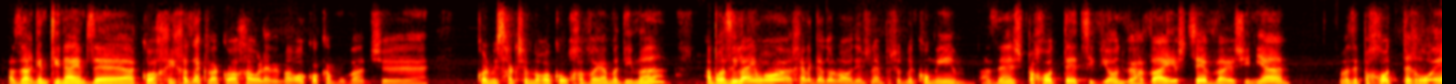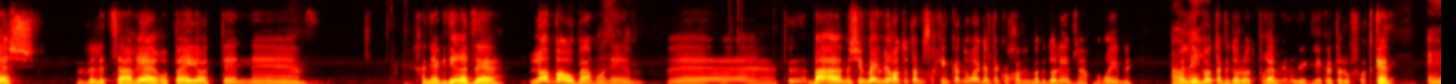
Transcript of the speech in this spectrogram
אז הארגנטינאים זה הכוח הכי חזק, והכוח העולה ממרוקו כמובן, שכל משחק של מרוקו הוא חוויה מדהימה. הברזילאים, חלק גדול מהאוהדים שלהם פשוט מקומיים, אז יש פחות אה, צביון והוואי, יש צבע, יש עניין, אבל זה פחות רועש, ולצערי האירופאיות הן, אה, איך אני אגדיר את זה? לא באו בהמוניהם, ואנשים באים לראות אותם משחקים כדורגל, את הכוכבים הגדולים שאנחנו רואים בליגות הגדולות, פרמייר ליג, ליגת אלופות, כן. אה,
